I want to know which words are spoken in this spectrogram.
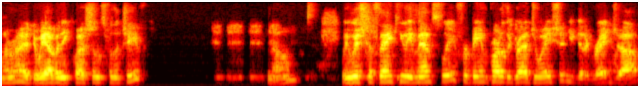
All right. Do we have any questions for the chief? No. We wish to thank you immensely for being part of the graduation. You did a great job.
